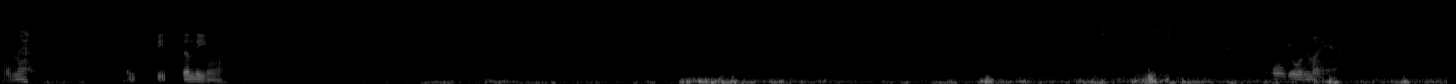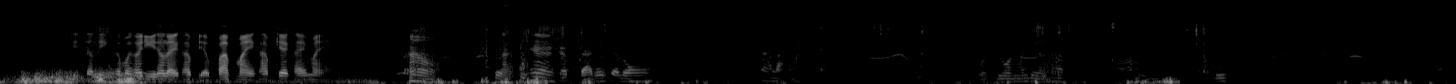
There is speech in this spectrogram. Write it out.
เห็นไหมมันติดตะลิง ต้องโยนใหม่ ติดตะลิงก็ ไม่ค่อยดีเท่าไหร่ครับ เดี๋ยวปรับใหม่ครับ แก้ไขใหม่ อ้าว หลังที่ห้าครับสานี้จะลงห้าหลังกดโยนเหมือนเดิมครับ น้ำมันลึก น้ำมัน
